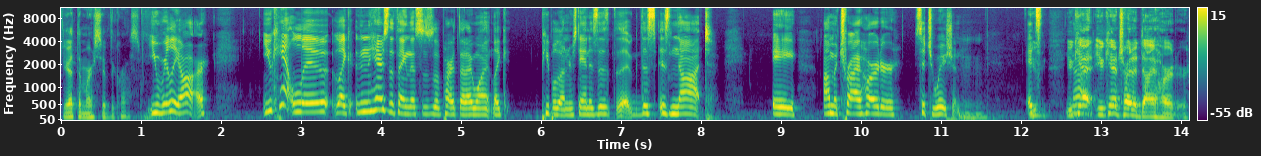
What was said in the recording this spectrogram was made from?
You're at the mercy of the cross. you really are you can't live like and here's the thing this is the part that i want like people to understand is this, this is not a i'm a try harder situation it's you, you not. can't you can't try to die harder.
